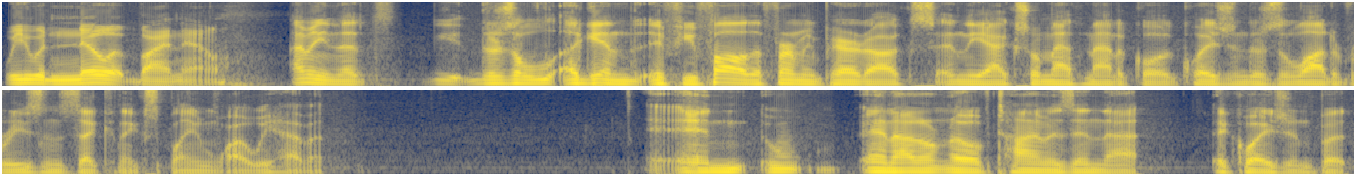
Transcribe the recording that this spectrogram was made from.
we would know it by now. I mean, that's there's a again, if you follow the Fermi paradox and the actual mathematical equation, there's a lot of reasons that can explain why we haven't. And and I don't know if time is in that equation, but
